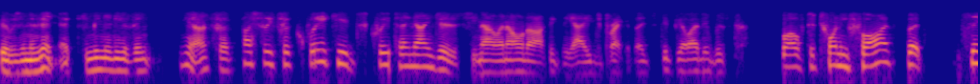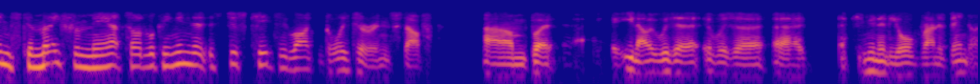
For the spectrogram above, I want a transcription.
there was an event, a community event, you know, for mostly for queer kids, queer teenagers, you know, and older. I think the age bracket they stipulated was 12 to 25, but it seems to me from the outside looking in that it's just kids who like glitter and stuff. Um, but you know, it was a it was a, a, a community org run event. I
